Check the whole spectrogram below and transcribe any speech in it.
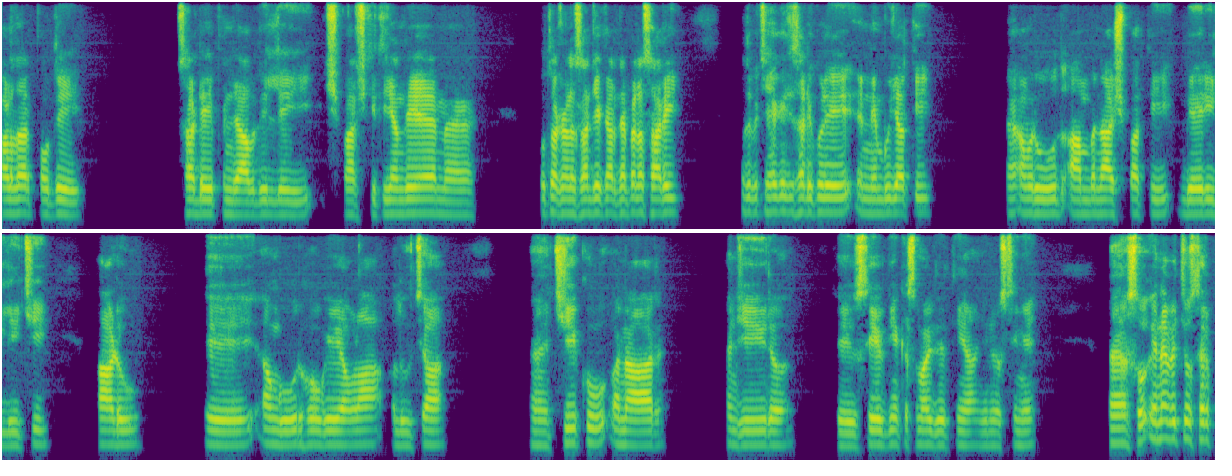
ਫਲਦਾਰ ਪੌਦੇ ਸਾਡੇ ਪੰਜਾਬ ਦੇ ਲਈ ਸਿਫਾਰਿਸ਼ ਕੀਤੀ ਜਾਂਦੇ ਹੈ, ਮੈਂ ਉਹ ਤੁਹਾਡੇ ਨਾਲ ਸਾਂਝੇ ਕਰਦੇ ਹਾਂ। ਪਹਿਲਾਂ ਸਾਰੇ ਹੀ ਉਹਦੇ ਵਿੱਚ ਹੈਗੇ ਜੀ ਸਾਡੇ ਕੋਲੇ ਨਿੰਬੂ ਜਾਤੀ ਅਮਰੂਦ, ਅੰਬ, ਨਾਸ਼ਪਾਤੀ, ਬੇਰੀ, ਲੀਚੀ, ਆੜੂ ਤੇ ਅੰਗੂਰ ਹੋ ਗਏ, ਔਲਾ, ਅਲੂਚਾ ਚੀਕੂ, ਅਨਾਰ, ਅੰਜੀਰ ਤੇ ਸੇਬ ਦੀਆਂ ਕਿਸਮਾਂ ਵੀ ਦਿੱਤੀਆਂ ਯੂਨੀਵਰਸਿਟੀ ਨੇ। ਸੋ ਇਹਨਾਂ ਵਿੱਚੋਂ ਸਿਰਫ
